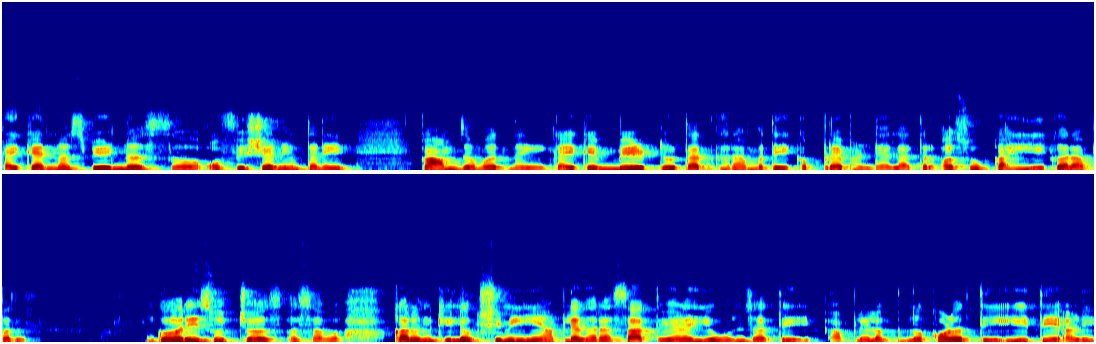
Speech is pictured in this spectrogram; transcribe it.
काही काहींना स्पीड नसतं ऑफिसच्या निमित्ताने काम जमत नाही काही काही मेड ठेवतात घरामध्ये कपड्या भांड्याला तर असो काहीही करा पण घर हे स्वच्छ अस असावं. कारण की लक्ष्मी ही आपल्या घरात सात वेळा येऊन जाते. आपल्याला नकळत ती येते आणि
